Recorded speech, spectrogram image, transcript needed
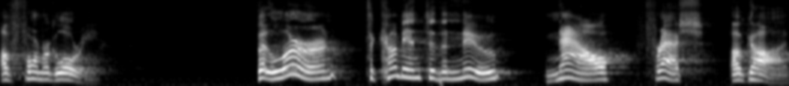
of former glory, but learn to come into the new, now, fresh of God.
